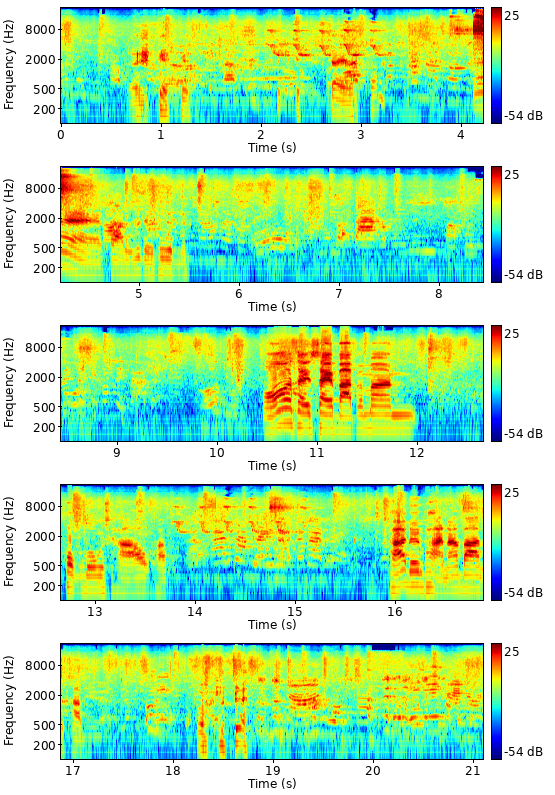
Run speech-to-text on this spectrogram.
ตรงนี้ครับเออครับใช่แล้วแม่ควานไม่รู้จะพูดนะโอ้อยู่กับตากับมันนี่มาเปิดตัวไม่ใช่เขาใส่บาตร เขาอยู่อ๋อใส่ใส่บาตรประมาณหกโมงเช้าครับพระเดินผ่านหน้าบ้านครับเอ๊ะถ่ายหน่อย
